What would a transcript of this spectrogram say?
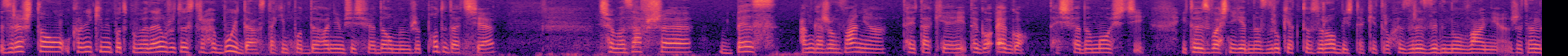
Zresztą kroniki mi podpowiadają, że to jest trochę bójda z takim poddawaniem się świadomym, że poddać się trzeba zawsze bez angażowania tej takiej, tego ego, tej świadomości. I to jest właśnie jedna z dróg, jak to zrobić, takie trochę zrezygnowanie, że ten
